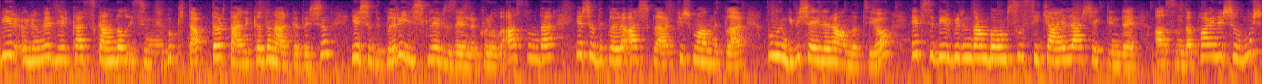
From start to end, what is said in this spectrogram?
Bir Ölüm ve Birkaç Skandal isimli bu kitap dört tane kadın arkadaşın yaşadıkları ilişkiler üzerine kurulu. Aslında yaşadıkları aşklar, pişmanlıklar, bunun gibi şeyleri anlatıyor. Hepsi birbirinden bağımsız hikayeler şeklinde aslında paylaşılmış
